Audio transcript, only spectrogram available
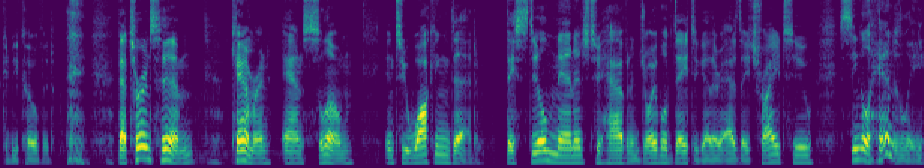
could be COVID. that turns him, Cameron, and Sloane into Walking Dead. They still manage to have an enjoyable day together as they try to single handedly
